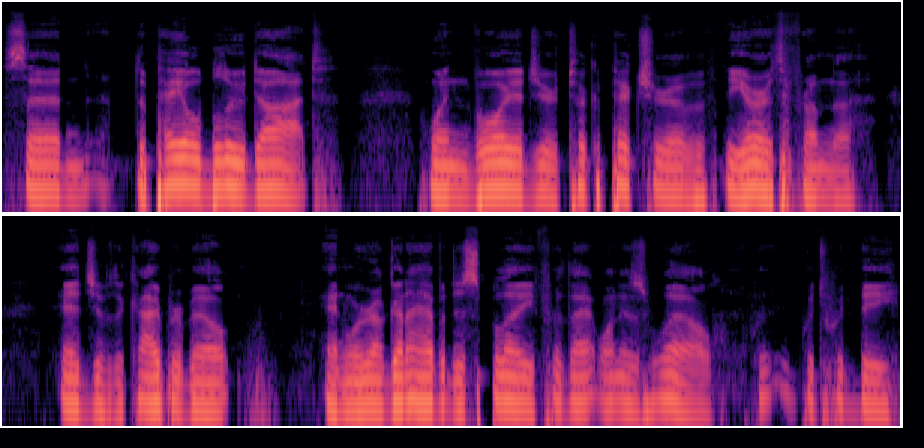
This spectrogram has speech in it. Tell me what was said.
said the pale blue dot when Voyager took a picture of the Earth from the edge of the Kuiper Belt and we're going to have a display for that one as well, which would be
